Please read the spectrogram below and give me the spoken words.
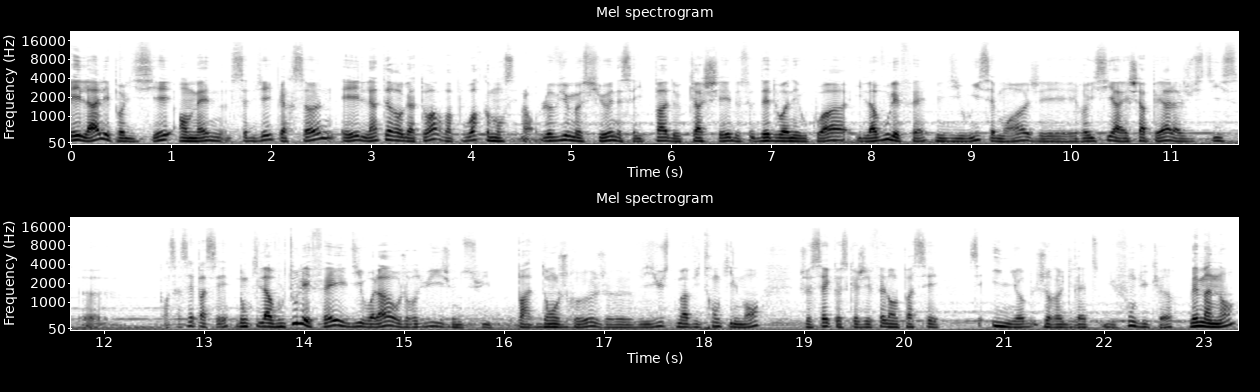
Et là, les policiers emmènent cette vieille personne et l'interrogatoire va pouvoir commencer. Alors le vieux monsieur n'essaye pas de cacher, de se dédouaner ou quoi, il avoue les faits, il dit oui c'est moi, j'ai réussi à échapper à la justice euh, quand ça s'est passé. Donc il avoue tous les faits, il dit voilà, aujourd'hui je ne suis pas dangereux, je vis juste ma vie tranquillement, je sais que ce que j'ai fait dans le passé c'est ignoble, je regrette du fond du cœur. Mais maintenant,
